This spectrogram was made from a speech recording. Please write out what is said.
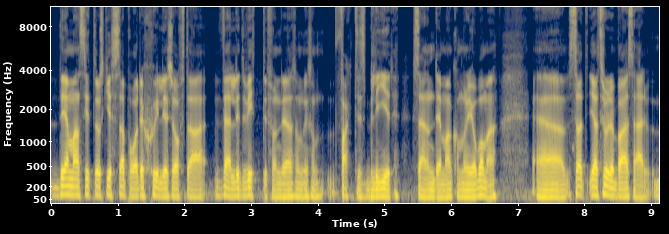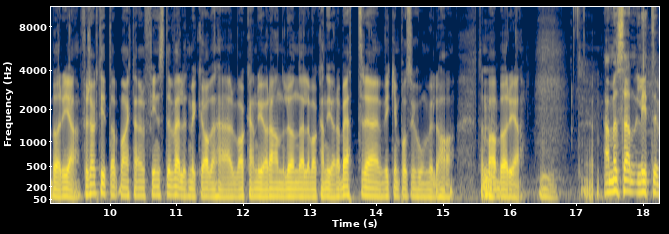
det man sitter och skissar på det skiljer sig ofta väldigt vitt ifrån det som liksom faktiskt blir sen det man kommer att jobba med. Uh, så att jag tror det är bara så här, börja. Försök titta på marknaden. Finns det väldigt mycket av den här? Vad kan du göra annorlunda eller vad kan du göra bättre? Vilken position vill du ha? Sen mm. bara börja. Mm. Ja men sen lite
